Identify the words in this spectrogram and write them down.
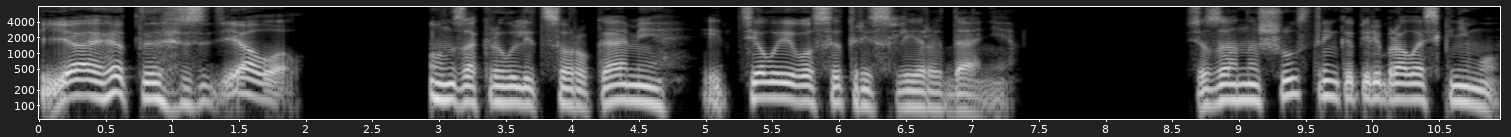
Я это сделал». Он закрыл лицо руками, и тело его сотрясли рыдания. Сюзанна шустренько перебралась к нему.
